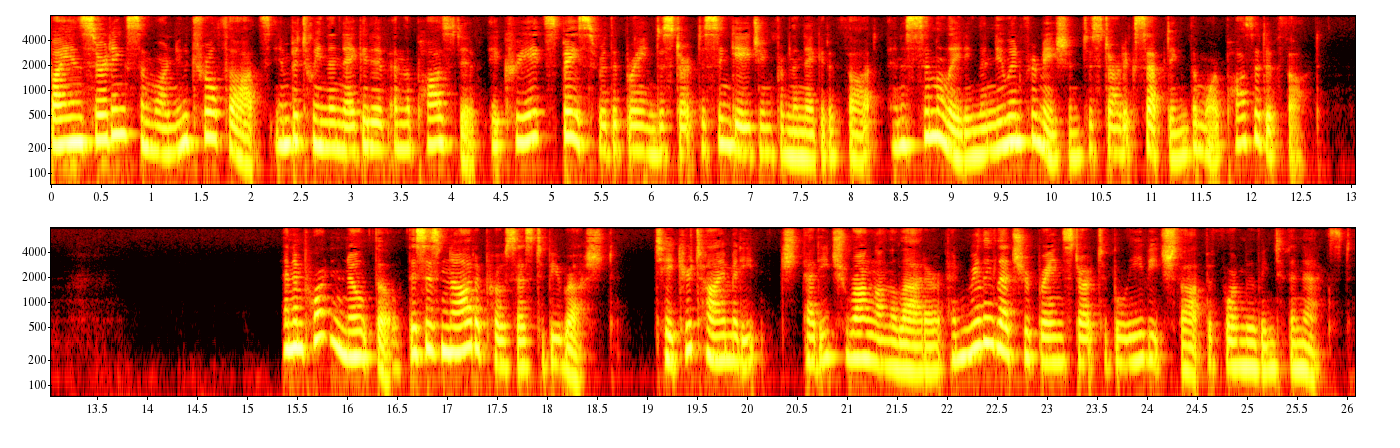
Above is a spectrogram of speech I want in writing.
By inserting some more neutral thoughts in between the negative and the positive, it creates space for the brain to start disengaging from the negative thought and assimilating the new information to start accepting the more positive thought. An important note though, this is not a process to be rushed. Take your time at each, at each rung on the ladder and really let your brain start to believe each thought before moving to the next.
